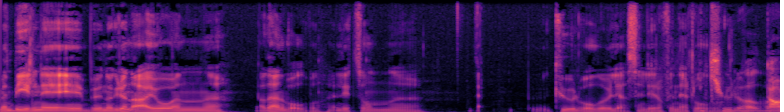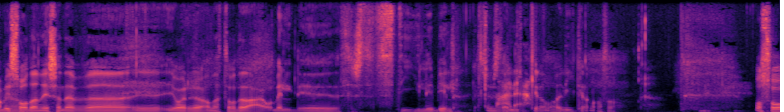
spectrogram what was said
Men bilen i bunn og grunn er jo en, ja, det er en Volvo. En litt sånn ja, kul Volvo, vil jeg si. En litt raffinert Volvo. Kul Volvo. ja, vi så den i Genéve i, i år, Anette, og det er jo en veldig stilig bil. Jeg syns er jeg liker den. Jeg liker den altså. Og så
